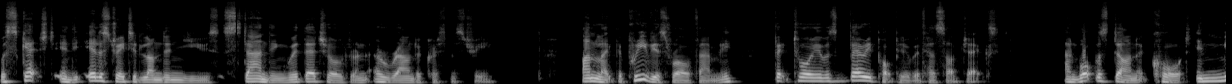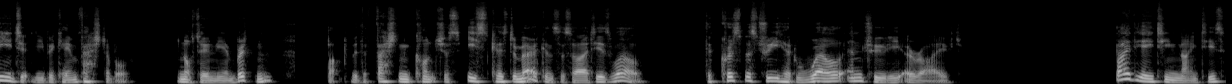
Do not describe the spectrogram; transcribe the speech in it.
were sketched in the Illustrated London News standing with their children around a Christmas tree. Unlike the previous royal family, Victoria was very popular with her subjects, and what was done at court immediately became fashionable, not only in Britain, but with the fashion conscious East Coast American society as well. The Christmas tree had well and truly arrived. By the 1890s,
